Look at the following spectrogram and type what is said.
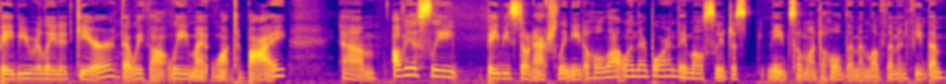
baby related gear that we thought we might want to buy. Um, obviously, babies don't actually need a whole lot when they're born. They mostly just need someone to hold them and love them and feed them.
